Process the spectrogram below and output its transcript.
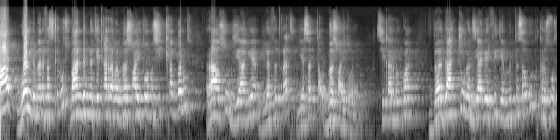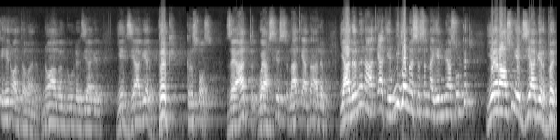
አብ ወልድ መንፈስ ቅዱስ በአንድነት የቀረበ መስዋዕት ሆኖ ሲቀበሉት ራሱ እግዚአብሔር ለፍጥረት የሰጠው መስዋዕት ሆነ። ሲቀርብ እንኳን በጋችሁ በእግዚአብሔር ፊት የምትሰዉት ክርስቶስ ይሄ ነው አልተባለም። ነዋ በግሁ ለእግዚአብሔር የእግዚአብሔር በግ ክርስቶስ ዘያት ወያሴስ ለኃጢአተ ዓለም የዓለምን ኃጢአት የሚደመስስና የሚያስወግድ የራሱ የእግዚአብሔር በግ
